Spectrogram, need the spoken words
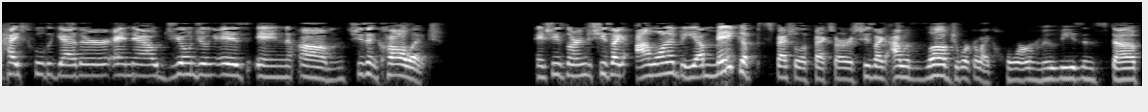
high school together, and now Jeonjung is in, um, she's in college, and she's learned. She's like, I want to be a makeup special effects artist. She's like, I would love to work with like horror movies and stuff.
